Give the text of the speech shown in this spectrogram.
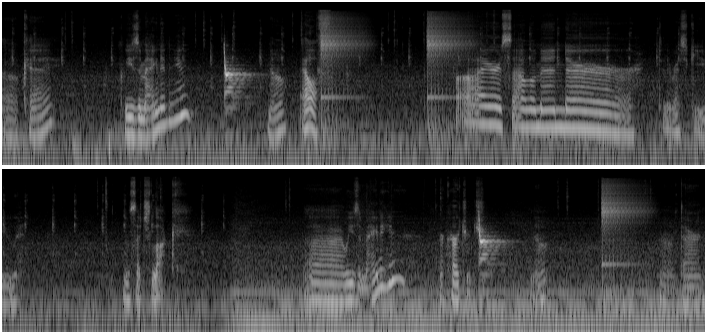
Okay. Can we use a magnet in here? No? Elf. Fire salamander. To the rescue. No such luck. Uh, we use a magnet here? Or cartridge? No? Oh, darn.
